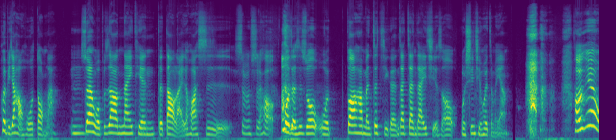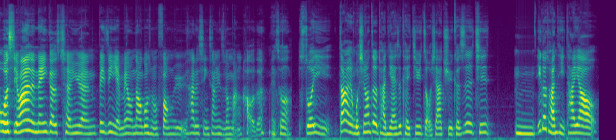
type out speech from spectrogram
会比较好活动啦。嗯，虽然我不知道那一天的到来的话是什么时候，或者是说我不知道他们这几个人在站在一起的时候，我心情会怎么样。好，因为我喜欢的那一个成员，毕竟也没有闹过什么风雨，他的形象一直都蛮好的。没错，所以当然我希望这个团体还是可以继续走下去。可是其实，嗯，一个团体他要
